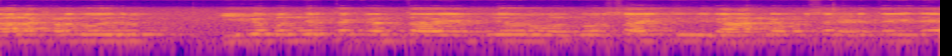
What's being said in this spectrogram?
ಕಾಲ ಕಳೆದು ಹೋದ್ರು ಈಗ ಬಂದಿರತಕ್ಕಂಥ ಎಂ ಪಿ ಅವರು ಒಂದು ವರ್ಷ ಆಯಿತು, ಈಗ ಆರನೇ ವರ್ಷ ನಡೀತಾ ಇದೆ.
